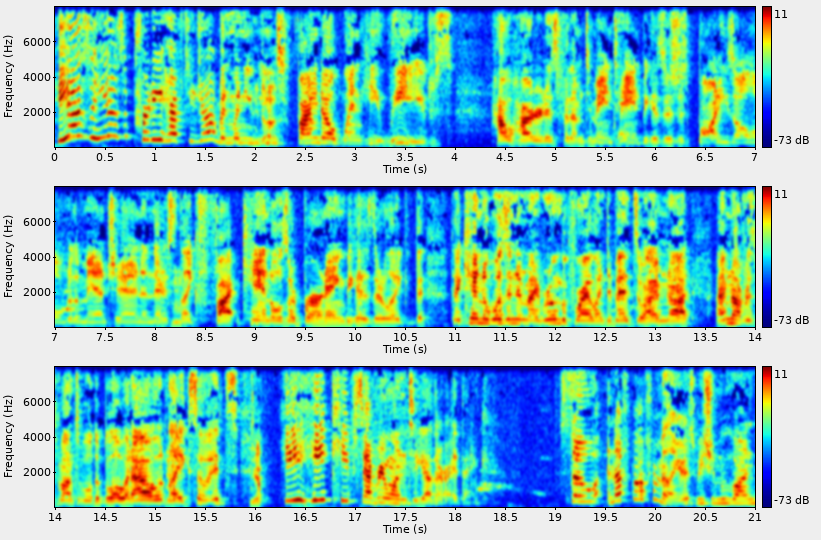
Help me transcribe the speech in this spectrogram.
he has he has a pretty hefty job, and when you, you find out when he leaves, how hard it is for them to maintain because there's just bodies all over the mansion, and there's Mm-hmm. like fi- candles are burning because they're like the, that candle wasn't in my room before I went to bed, so I'm not I'm not responsible to blow it out. Like so, it's Yep. he he keeps everyone together. I think. So enough about familiars. We should move on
